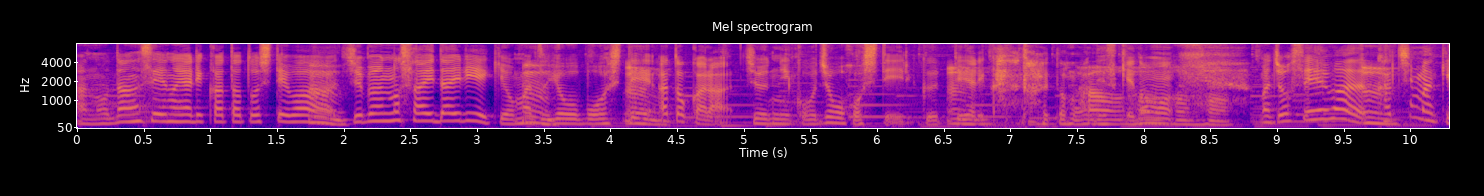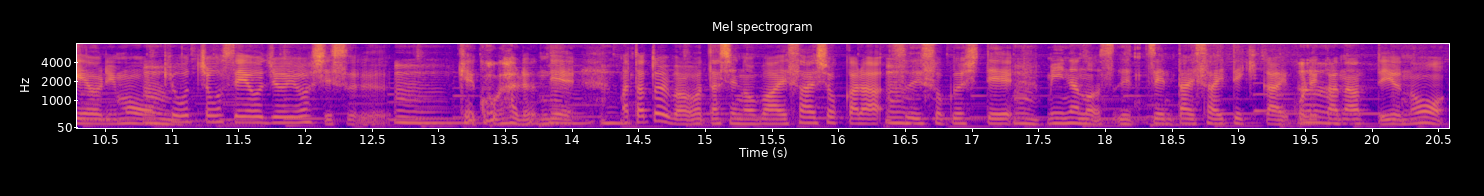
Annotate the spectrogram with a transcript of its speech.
あの男性のやり方としては、うん、自分の最大利益をまず要望して、うん、後から順にこう譲歩していくっていうやり方があると思うんですけども、まあ、女性は勝ち負けよりも協調性を重要視する傾向があるんで、まあ、例えば私の場合最初から推測して、みんなの全体最適解これかなっていうのを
